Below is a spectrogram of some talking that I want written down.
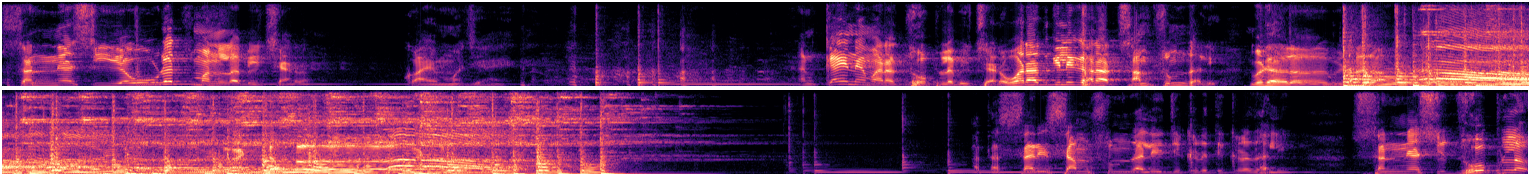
संन्यासी एवढंच म्हणला बिचार. काय मजा आहे. आणि काय नाही मला झोपलं बिचार. वरात गेली घरात सामसुम झाली. विडल आता सारी सामसुम झाली जिकडे तिकडे झाली. संन्यासी झोपलं.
